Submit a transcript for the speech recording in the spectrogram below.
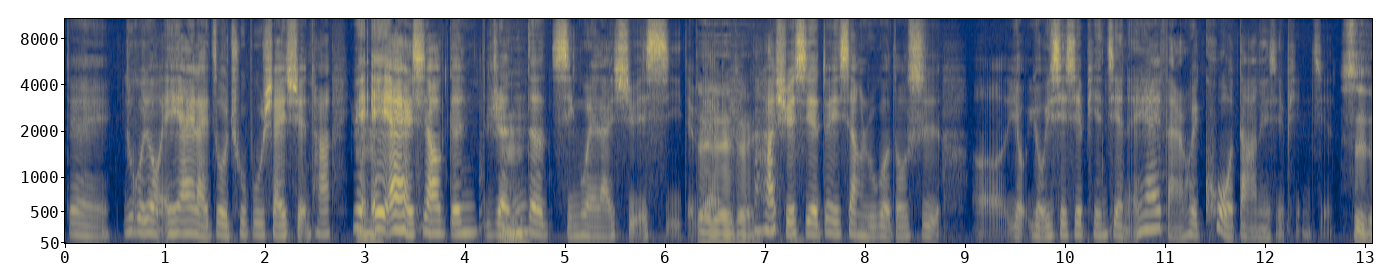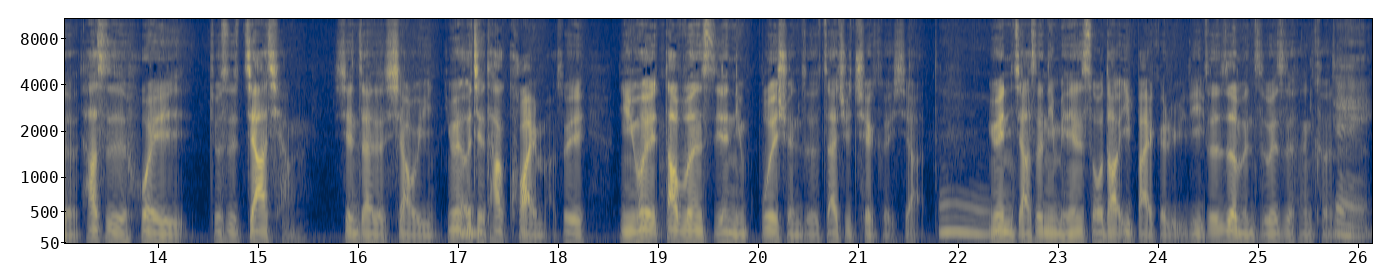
对，如果用 AI 来做初步筛选，它因为 AI 还是要跟人的行为来学习，嗯、对不对？对对对。那它学习的对象如果都是呃有有一些些偏见的，AI 反而会扩大那些偏见。是的，它是会就是加强现在的效应，因为而且它快嘛，嗯、所以。你会大部分时间你不会选择再去 check 一下，嗯，因为你假设你每天收到一百个履历，这热门职位是很可能的，对，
